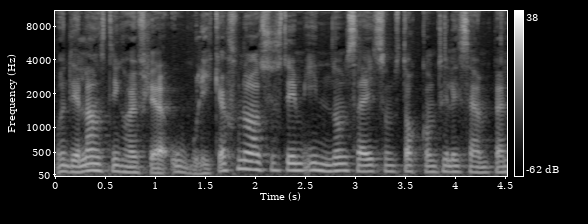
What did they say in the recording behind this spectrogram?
och en del landsting har ju flera olika journalsystem inom sig som Stockholm till exempel.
